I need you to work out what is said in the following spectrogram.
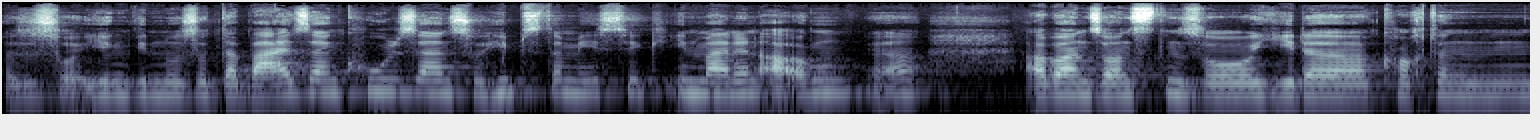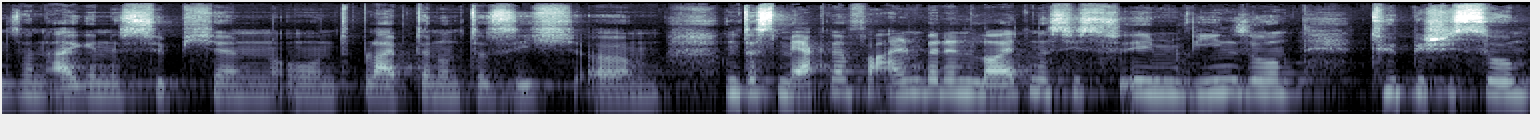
Also so irgendwie nur so dabei sein, cool sein, so hipstermäßig in meinen Augen, ja. Aber ansonsten so, jeder kocht dann sein eigenes Süppchen und bleibt dann unter sich. ähm. Und das merkt man vor allem bei den Leuten, das ist in Wien so, typisch ist so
